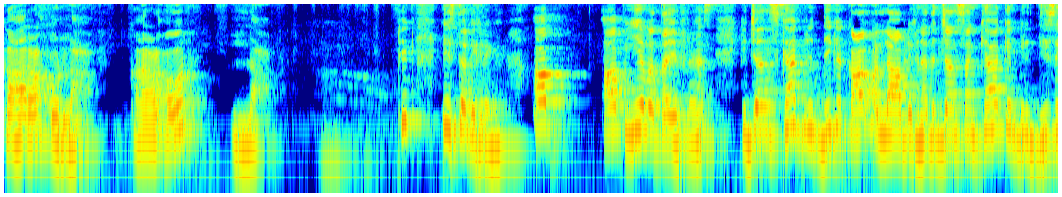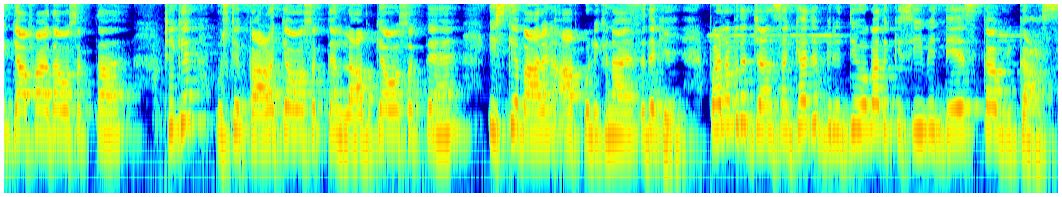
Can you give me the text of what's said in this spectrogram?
कारण और लाभ। कारण और लाभ। ठीक, इस तरह लिख लेंगे। अब आप ये बताइए फ्रेंड्स कि जनसंख्या वृद्धि के कारण और लाभ लिखना है तो जनसंख्या के वृद्धि से क्या फ़ायदा हो सकता है? ठीक है? उसके कारण क्या हो सकते हैं? लाभ क्या हो सकते हैं? इसके बारे में आपको लिखना है। तो देखिए, पहला मतलब जनसंख्या जब वृद्धि होगा तो किसी भी देश का विकास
